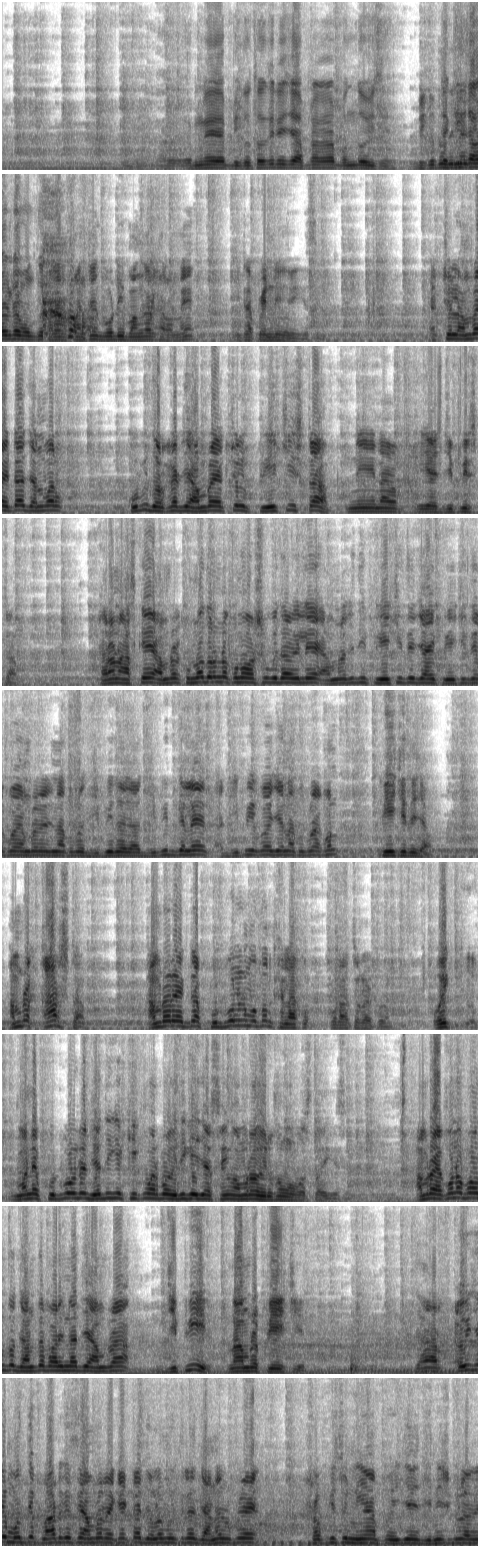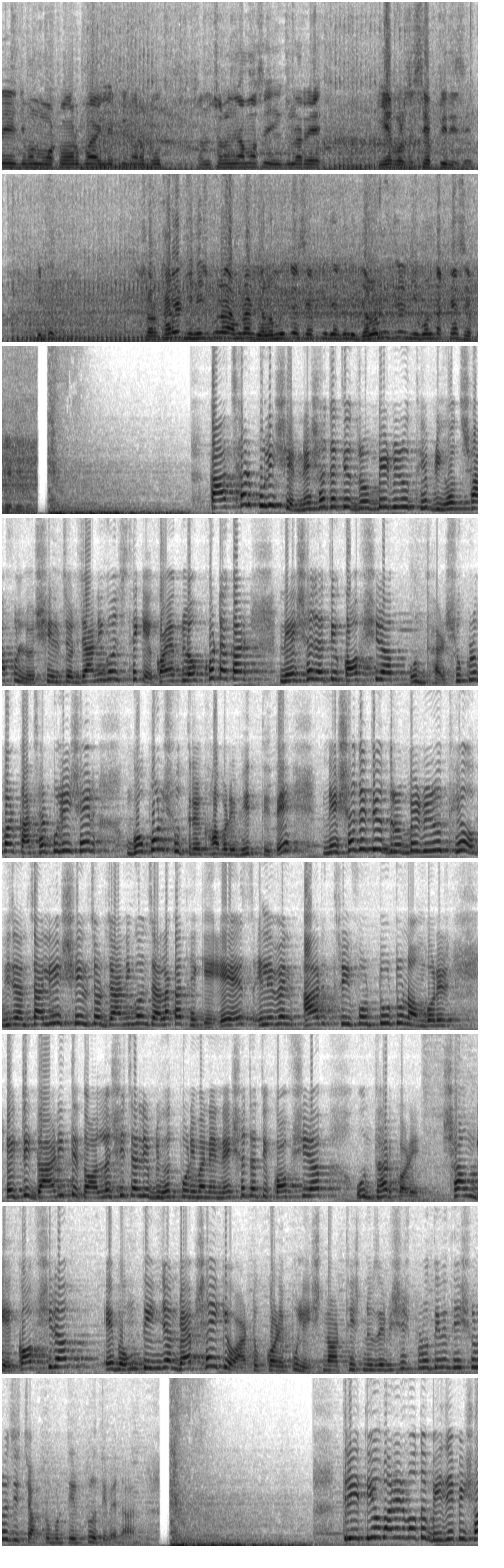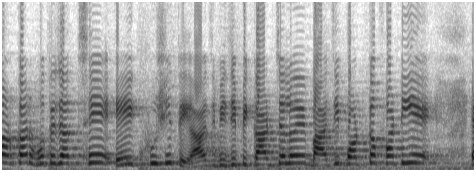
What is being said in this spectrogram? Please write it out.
এমনি বিগত দিনে যে আপনারা বন্ধ হয়েছে বিগত কি কারণে বন্ধ? পঞ্চায়েত বডি ভাঙার কারণে এটা পেন্ডিং হয়ে গেছে। অ্যাকচুয়ালি আমরা এটা জানবার খুবই দরকার যে আমরা অ্যাকচুয়াল পিএইচি স্টাফ নিয়ে না ইয়ে জিপির স্টাফ কারণ আজকে আমরা কোনো ধরনের কোনো অসুবিধা হইলে আমরা যদি পিএইচিতে যাই পিএইচিতে কয় আমরা না, তোমরা জিপিতে যাও। জিপিতে গেলে জিপি কয় যে, না, তোমরা এখন পিএইচিতে যাও। আমরা কার স্টাফ আমরা একটা ফুটবলের মতন খেলা করা চলে তো। ওই মানে ফুটবলটা যেদিকে কিক মারবো ওইদিকে যা সেম আমরা ওইরকম অবস্থা হয়ে গেছে। আমরা এখনও পর্যন্ত জানতে পারি না যে আমরা জিপির না আমরা পিএইচির আর ওই যে মধ্যে ফ্লাড গেছে, আমরা এক একটা জলমিত্রের জানের উপরে সব কিছু নিয়ে, ওই যে জিনিসগুলারে যেমন মোটর বা ইলেকট্রিক আরও বহুত সরঞ্জাম আছে, এইগুলারে ইয়ে করছে সেফটি দিছে। কিন্তু সরকারের জিনিসগুলো আমরা জলমিত্রের সেফটি দেয়, কিন্তু জলমিত্রের জীবনটা কে সেফটি দিবে। কাছাড় পুলিশের নেশাজাতীয় দ্রব্যের বিরুদ্ধে বৃহৎ সাফল্য। শিলচর জানিগঞ্জ থেকে কয়েক লক্ষ টাকার নেশাজাতীয় কফ সিরাপ উদ্ধার। শুক্রবার কাছাড় পুলিশের গোপন সূত্রের খবরের ভিত্তিতে নেশাজাতীয় দ্রব্যের বিরুদ্ধে অভিযান চালিয়ে শিলচর জানিগঞ্জ এলাকা থেকে S eleven R three four two two নম্বরের একটি গাড়িতে তল্লাশি চালিয়ে বৃহৎ পরিমাণে নেশাজাতীয় কফ সিরাপ উদ্ধার করে। সঙ্গে কফ সিরাপ এবং তিনজন ব্যবসায়ীকেও আটক করে পুলিশ। নর্থ ইস্ট নিউজের বিশেষ প্রতিনিধি সুরজিৎ চক্রবর্তীর প্রতিবেদন। তৃতীয়বারের মতো বিজেপি সরকার হতে যাচ্ছে এই খুশিতে। আজ বিজেপি কার্যালয়ে বাজি পটকা ফাটিয়ে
